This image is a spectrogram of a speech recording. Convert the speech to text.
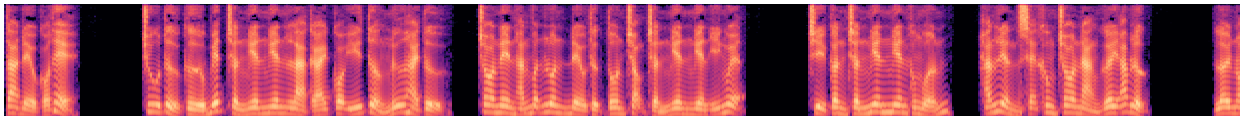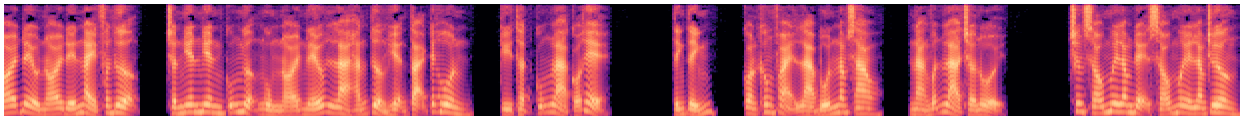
ta đều có thể. Chu tử cử biết Trần Niên Niên là cái có ý tưởng nữ hài tử, cho nên hắn vẫn luôn đều thực tôn trọng Trần Niên Niên ý nguyện. Chỉ cần Trần Niên Niên không muốn, hắn liền sẽ không cho nàng gây áp lực. Lời nói đều nói đến này phân thượng, Trần Niên Niên cũng ngượng ngùng nói nếu là hắn tưởng hiện tại kết hôn, kỳ thật cũng là có thể. Tính tính, còn không phải là 4 năm sao, nàng vẫn là chờ nổi. Chương 65 đệ 65 chương.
